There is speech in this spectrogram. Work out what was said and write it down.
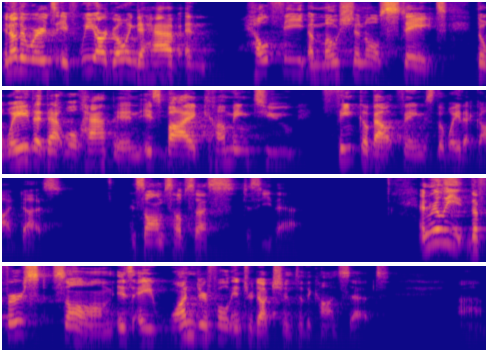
In other words, if we are going to have a healthy emotional state, the way that that will happen is by coming to think about things the way that God does. And Psalms helps us to see that. And really, the first psalm is a wonderful introduction to the concept. Um,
